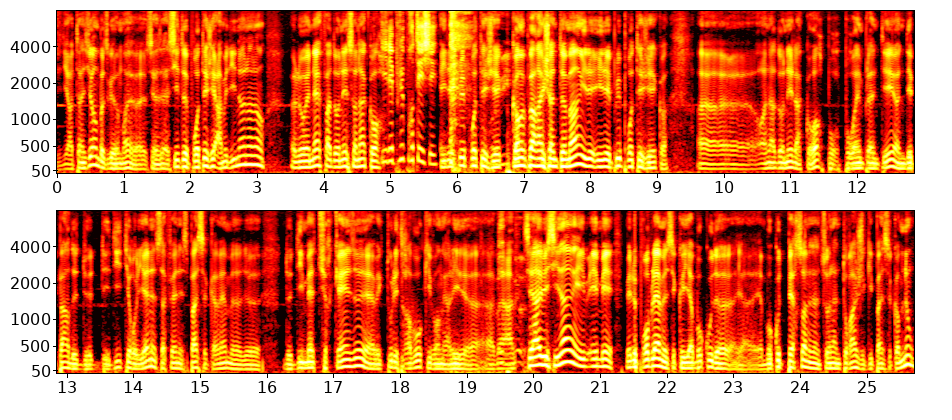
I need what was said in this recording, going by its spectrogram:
J'ai dit attention parce que moi euh, c'est un site protégé. Ah me dit non non non l'ONF a donné son accord. Il est plus protégé. Il est plus protégé. Comme par enchantement, il est, il est plus protégé. Quoi. Euh, on a donné l'accord pour, pour implanter un départ de, de- des 10 tyroliennes. Ça fait un espace quand même de, de 10 mètres sur 15 et avec tous les travaux qui vont aller. euh, c'est hallucinant. Et, et- mais, mais le problème, c'est qu'il y, a beaucoup de- il y a- il y a beaucoup de personnes dans son entourage qui pensent comme nous.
